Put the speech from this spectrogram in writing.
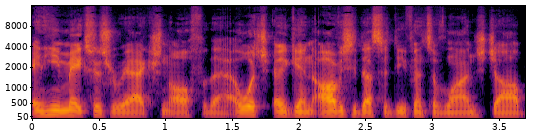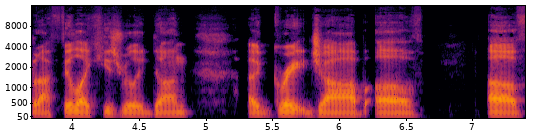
And he makes his reaction off of that, which again, obviously that's a defensive line's job, but I feel like he's really done a great job of of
